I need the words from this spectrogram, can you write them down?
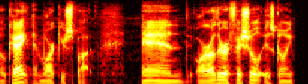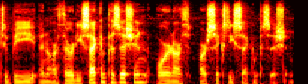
Okay, and mark your spot and our other official is going to be in our 32nd position or in our, our 62nd position.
